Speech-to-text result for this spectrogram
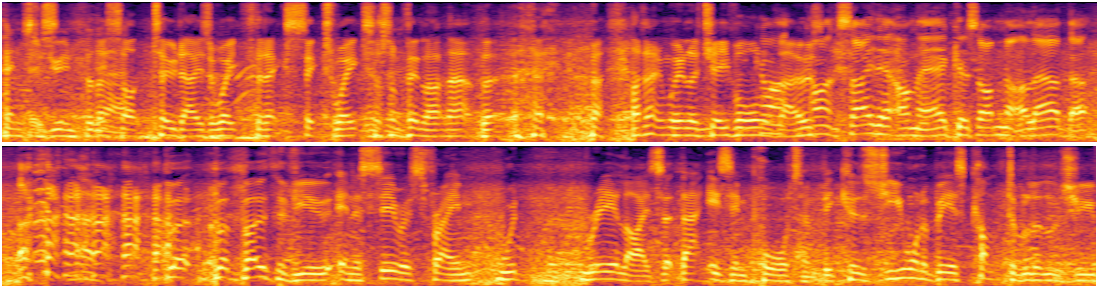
penciled you in for It's like two days a week for the next six weeks or something like that. But I don't really achieve all of those. I can't say that on there because I'm not allowed that. but, but both of you, in a serious frame, would realise that that is important because you want to be as comfortable as you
